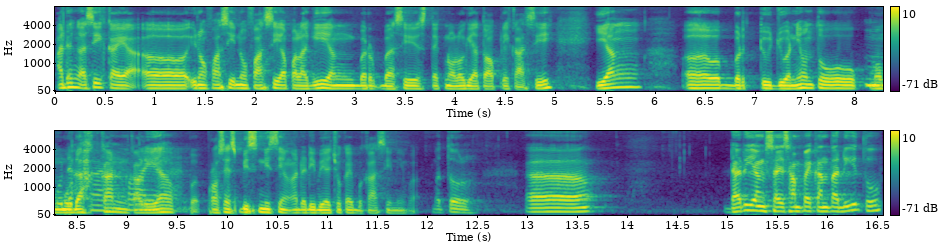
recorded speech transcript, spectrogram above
ada nggak sih kayak eh, inovasi-inovasi apalagi yang berbasis teknologi atau aplikasi yang eh, bertujuannya untuk memudahkan, kali ya proses bisnis yang ada di Bea Cukai Bekasi nih Pak. Betul. Eh, dari yang saya sampaikan tadi itu,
